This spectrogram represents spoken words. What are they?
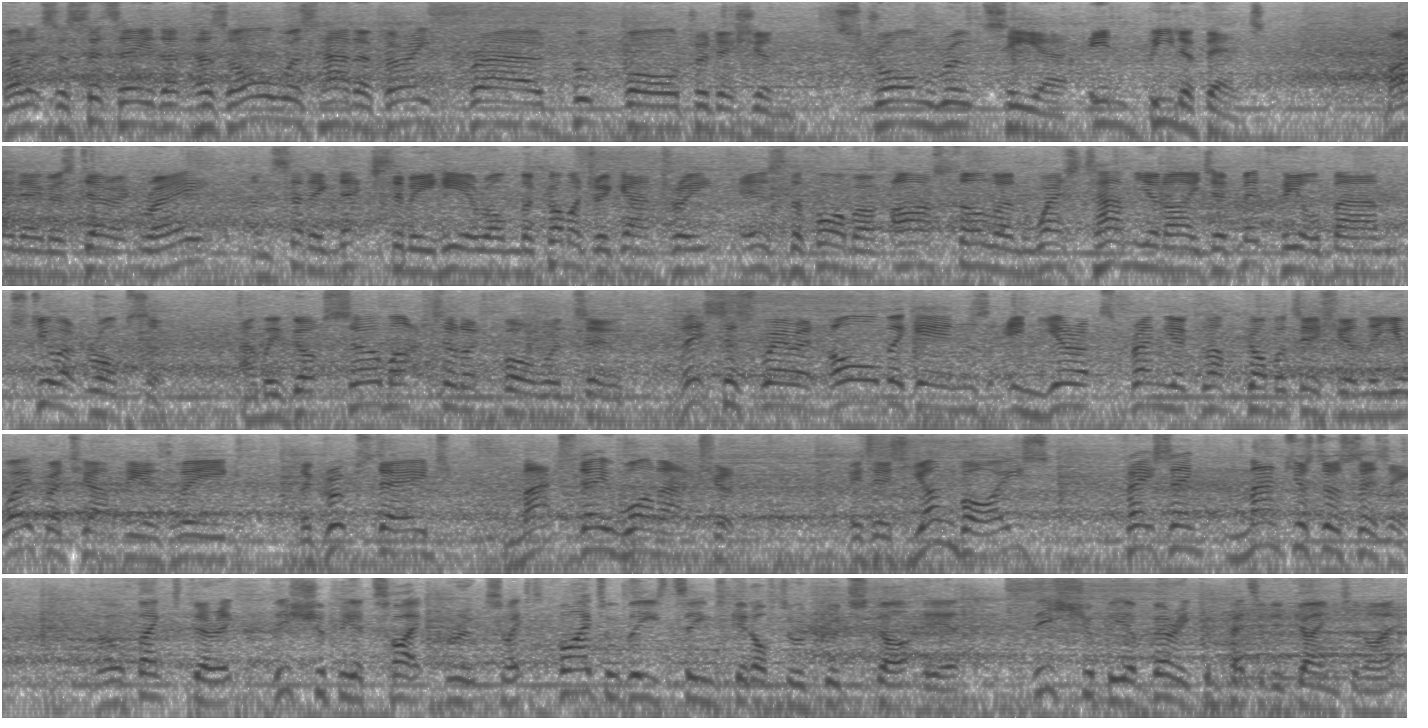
Well, it's a city that has always had a very proud football tradition. Strong roots here in Bielefeld. My name is Derek Ray, and sitting next to me here on the commentary gantry is the former Arsenal and West Ham United midfield man, Stuart Robson. And we've got so much to look forward to. This is where it all begins in Europe's Premier Club competition, the UEFA Champions League, the group stage, match day one action. It is young boys facing Manchester City. Well, thanks, Derek. This should be a tight group, so it's vital these teams get off to a good start here. This should be a very competitive game tonight.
